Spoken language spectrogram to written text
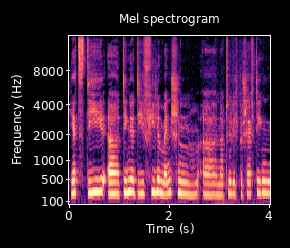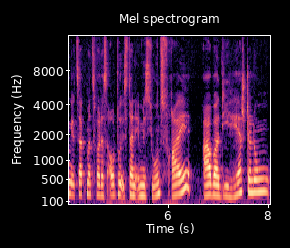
Jetzt die äh, Dinge, die viele Menschen äh, natürlich beschäftigen. Jetzt sagt man zwar, das Auto ist dann emissionsfrei, aber die Herstellung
